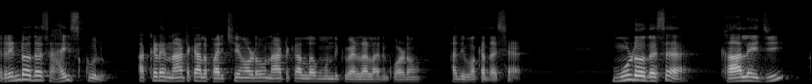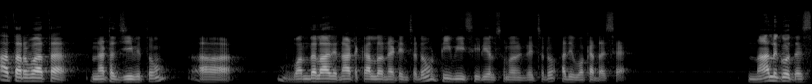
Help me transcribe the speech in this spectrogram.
రెండో దశ హై స్కూలు. అక్కడే నాటకాల పరిచయం అవడం నాటకాల్లో ముందుకు వెళ్ళాలనుకోవడం అది ఒక దశ. మూడో దశ కాలేజీ ఆ తర్వాత నట జీవితం వందలాది నాటకాల్లో నటించడం టీవీ సీరియల్స్లో నటించడం అది ఒక దశ. నాలుగో దశ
